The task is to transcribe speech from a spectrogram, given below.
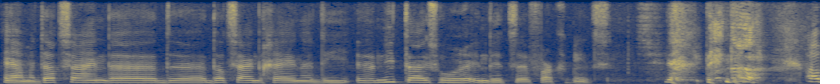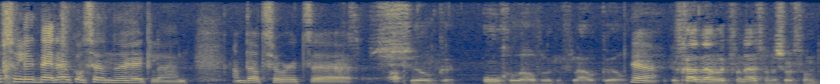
Ja, maar dat zijn, de, de, dat zijn degenen die eh, niet thuis horen in dit eh, vakgebied. Ja, ik Ah! Absoluut, nee, daar heb ik ontzettend een hekel aan. Aan dat soort... eh, Zulke ongelofelijke flauwekul. ja. Het gaat namelijk vanuit van een soort van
